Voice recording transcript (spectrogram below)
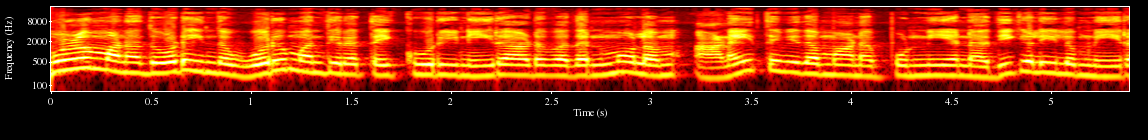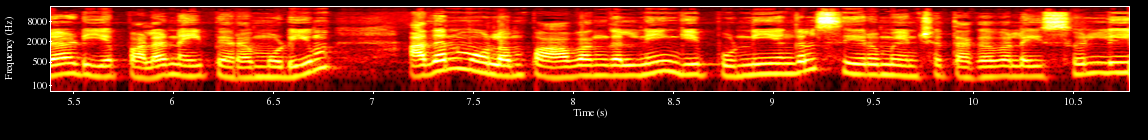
முழு மனதோடு இந்த ஒரு மந்திரத்தை கூறி நீராடுவதன் மூலம் அனைத்து விதமான புண்ணிய நதிகளிலும் நீராடிய பலனை பெற முடியும். அதன் மூலம் பாவங்கள் நீங்கி புண்ணியங்கள் சேரும் என்ற தகவலை சொல்லி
